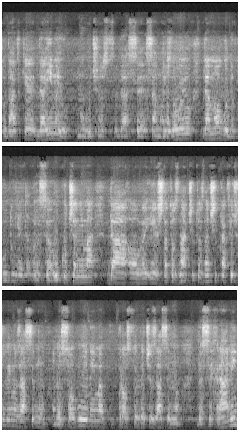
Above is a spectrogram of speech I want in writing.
podatke da imaju mogućnost da se samo izoluju, da mogu da budu e, sa ukućanima, da, ove, jer šta to znači? To znači praktično da ima zasebnu mhm. sobu i da ima prostor da će zasebno da se hrani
